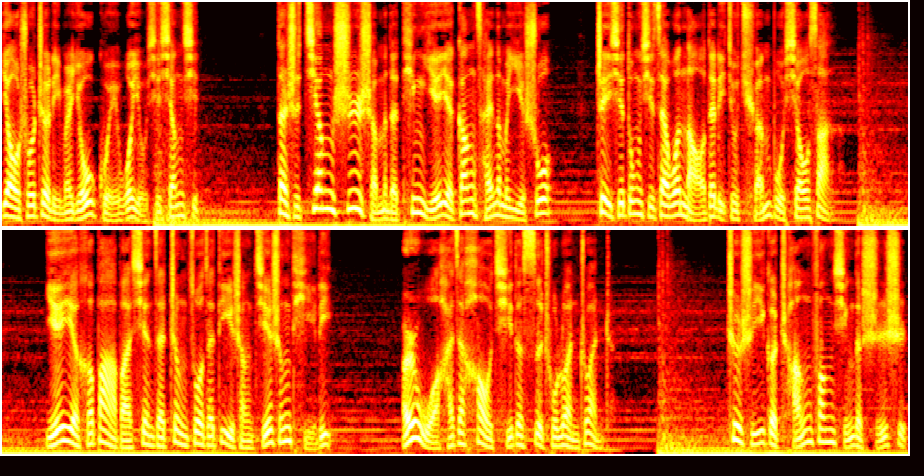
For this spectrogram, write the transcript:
要说这里面有鬼，我有些相信，但是僵尸什么的，听爷爷刚才那么一说，这些东西在我脑袋里就全部消散了。爷爷和爸爸现在正坐在地上节省体力，而我还在好奇地四处乱转着。这是一个长方形的石室，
